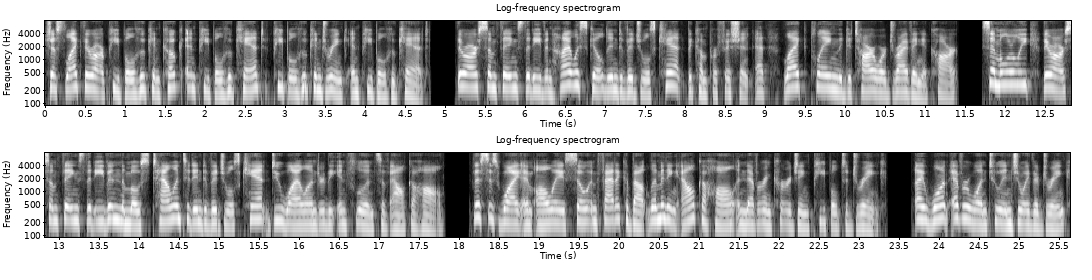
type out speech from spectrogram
Just like there are people who can cook and people who can't, people who can drink and people who can't. There are some things that even highly skilled individuals can't become proficient at, like playing the guitar or driving a car. Similarly, there are some things that even the most talented individuals can't do while under the influence of alcohol. This is why I'm always so emphatic about limiting alcohol and never encouraging people to drink. I want everyone to enjoy their drink,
